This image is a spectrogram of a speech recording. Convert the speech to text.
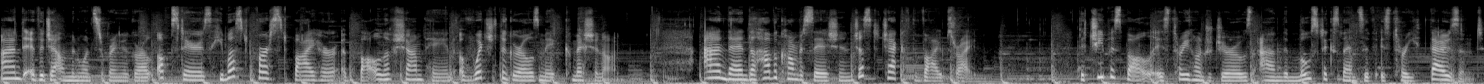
and if a gentleman wants to bring a girl upstairs, he must first buy her a bottle of champagne, of which the girls make commission on. And then they'll have a conversation just to check if the vibe's right. The cheapest bottle is 300 euros and the most expensive is 3000.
